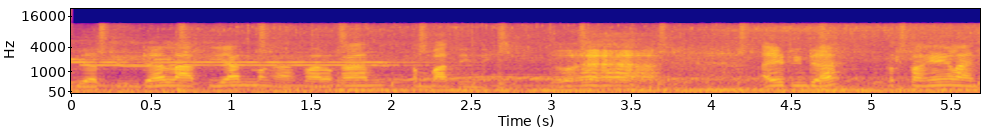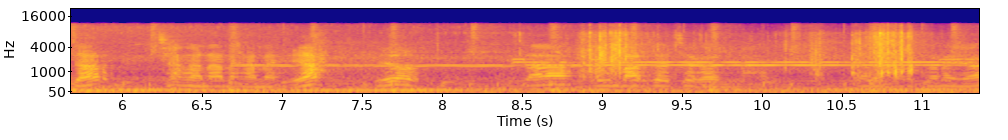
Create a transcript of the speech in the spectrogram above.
Biar Dinda latihan menghafalkan tempat ini wah. Ayo Dinda terbangnya yang lancar jangan aneh-aneh ya. Yuk kita lempar saja kan. Ke sana ya.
